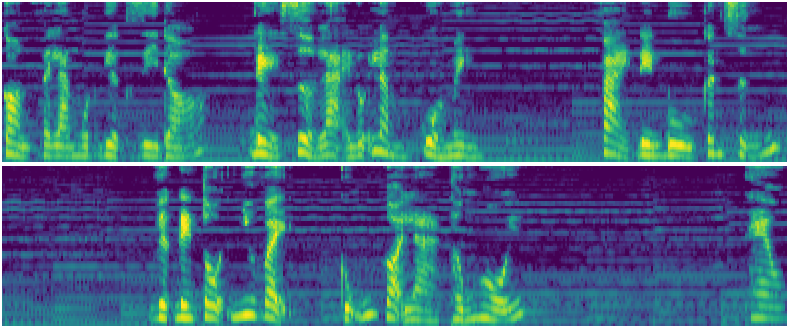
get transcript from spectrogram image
còn phải làm một việc gì đó để sửa lại lỗi lầm của mình. Phải đền bù cân xứng. Việc đền tội như vậy cũng gọi là thống hối. Theo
